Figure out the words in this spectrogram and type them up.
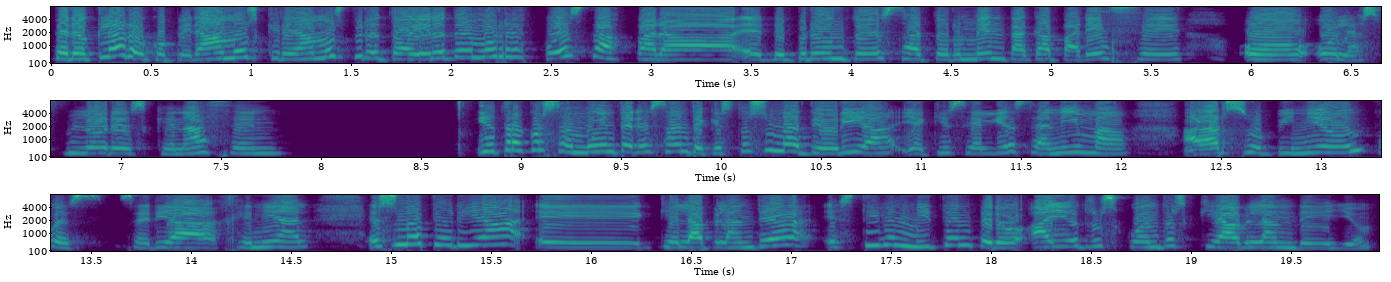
Pero claro, cooperamos, creamos, pero todavía no tenemos respuestas para eh, de pronto esa tormenta que aparece o, las flores que nacen. Y otra cosa muy interesante, que esto es una teoría, y aquí si alguien se anima a dar su opinión, pues sería genial, es una teoría eh, que la plantea Steven Mitten, pero hay otros cuantos que hablan de ello,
